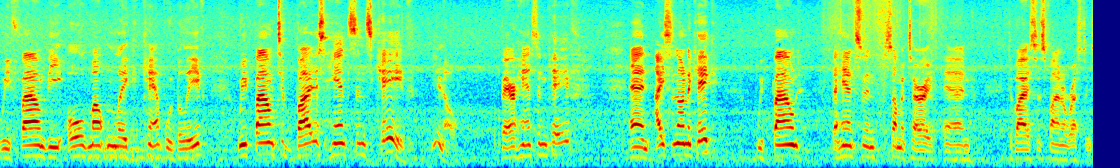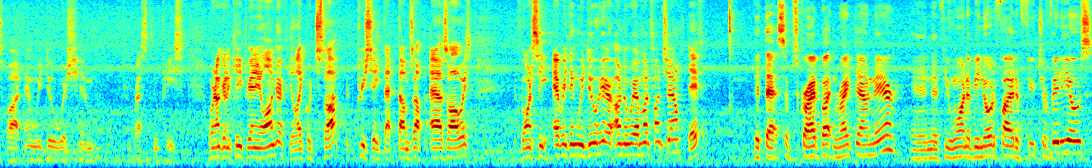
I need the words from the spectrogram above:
We found the old Mountain Lake camp, we believe. We found Tobias Hanson's cave, you know, Bear Hanson Cave. And icing on the cake, we found the Hanson Cemetery and Tobias's final resting spot, and we do wish him to rest in peace. We're not going to keep you any longer. If you like what you saw, appreciate that thumbs up as always. If you want to see everything we do here on the We Are Mud Fun channel, Dave? Hit that subscribe button right down there. And if you want to be notified of future videos,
